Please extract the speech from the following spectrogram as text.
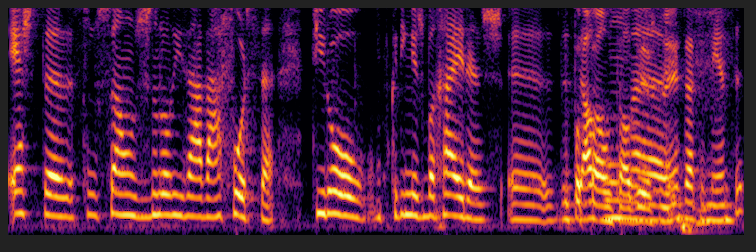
esta solução generalizada à força tirou um bocadinho as barreiras uh, de, papel, de alguma, talvez, é? exatamente,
